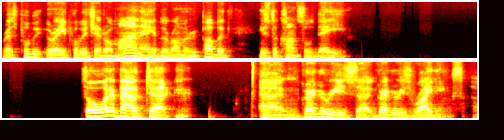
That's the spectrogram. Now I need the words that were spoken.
Res Publicae Romanae of the Roman Republic. He's the consul Dei. So what about uh, uh, Gregory's uh, Gregory's writings, uh,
